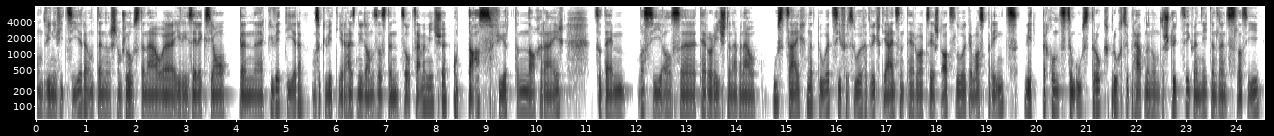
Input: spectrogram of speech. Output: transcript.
und vinifizieren und dann am Schluss dann auch äh, ihre Selektion dann äh, küvettieren. Also küvettieren heisst nichts anderes als dann so zusammenmischen. Und das führt dann nachher eigentlich zu dem, was sie als äh, Terroristen eben auch auszeichnen tut. Sie versuchen wirklich die einzelnen Terror zuerst anzuschauen, was bringt's, wie bekommt es zum Ausdruck, braucht es überhaupt eine Unterstützung, wenn nicht, dann lassen sie es sein.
